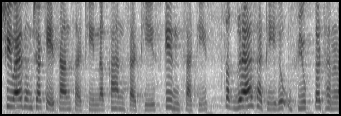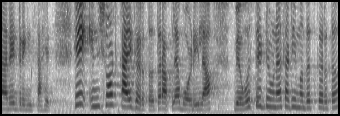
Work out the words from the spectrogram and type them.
शिवाय तुमच्या केसांसाठी नखांसाठी स्किनसाठी सगळ्यासाठी हे उपयुक्त ठरणारे ड्रिंक्स आहेत. हे इन शॉर्ट काय करतं तर आपल्या बॉडीला व्यवस्थित ठेवण्यासाठी मदत करतं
